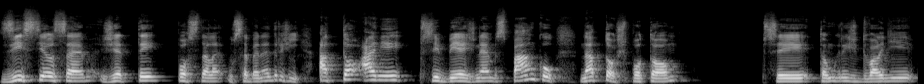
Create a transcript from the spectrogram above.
zjistil jsem, že ty postele u sebe nedrží. A to ani při běžném spánku. Natož potom, při tom, když dva lidi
